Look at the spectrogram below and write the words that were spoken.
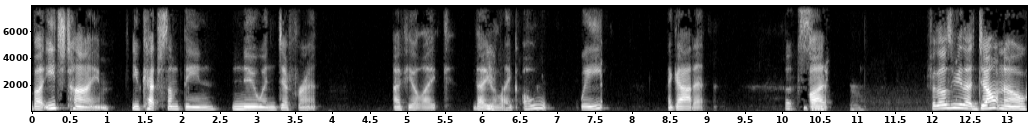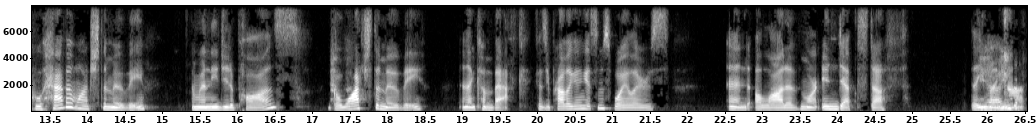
but each time you catch something new and different. I feel like that you're Yeah. like, "Oh, wait. I got it." That's so But for those of you that don't know who haven't watched the movie, I'm going to need you to pause, go watch the movie, and then come back because you're probably going to get some spoilers and a lot of more in depth stuff that you Yeah, might you- not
